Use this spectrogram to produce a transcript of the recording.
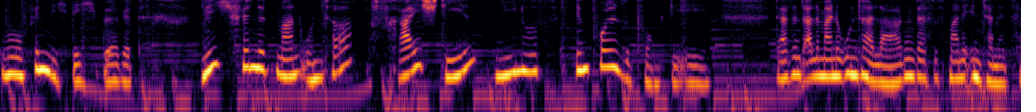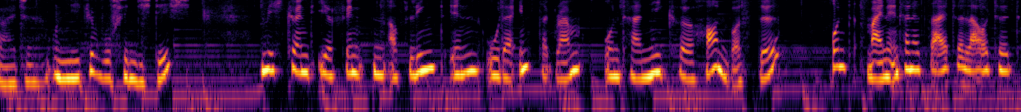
Wo finde ich dich, Birgit? Mich findet man unter freistil-impulse.de. Da sind alle meine Unterlagen, das ist meine Internetseite. Und Nike, wo finde ich dich? Mich könnt ihr finden auf LinkedIn oder Instagram unter Nike Hornbostel. Und meine Internetseite lautet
